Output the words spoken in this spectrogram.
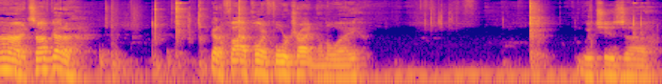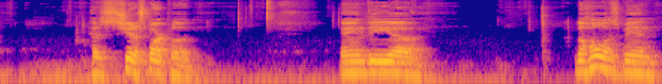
All right, so I've got a got a 5.4 Triton on the way, which is uh, has shit a spark plug, and the uh, the hole has been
